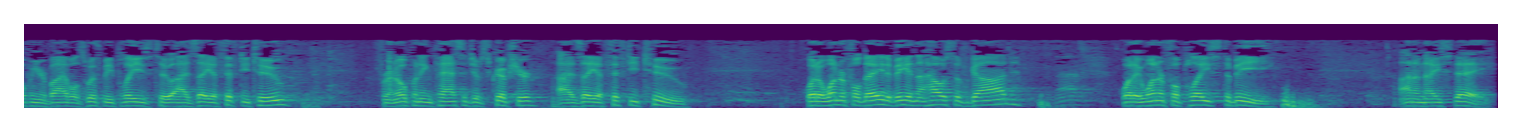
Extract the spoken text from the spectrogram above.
Open your Bibles with me, please, to Isaiah 52 for an opening passage of Scripture. Isaiah 52. What a wonderful day to be in the house of God. What a wonderful place to be on a nice day.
